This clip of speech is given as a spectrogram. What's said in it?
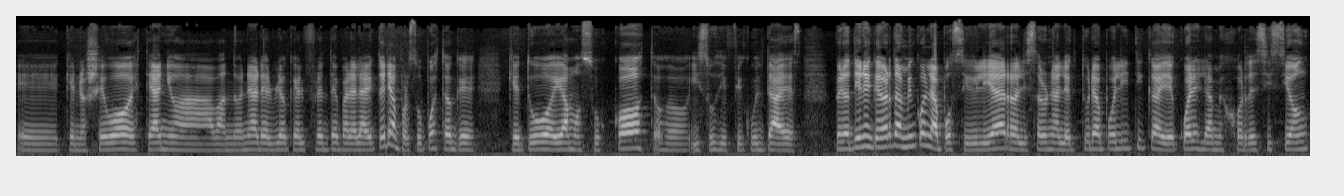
eh, que nos llevó este año a abandonar el bloque del Frente para la Victoria, por supuesto que, tuvo, digamos, sus costos y sus dificultades, pero tiene que ver también con la posibilidad de realizar una lectura política y de cuál es la mejor decisión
